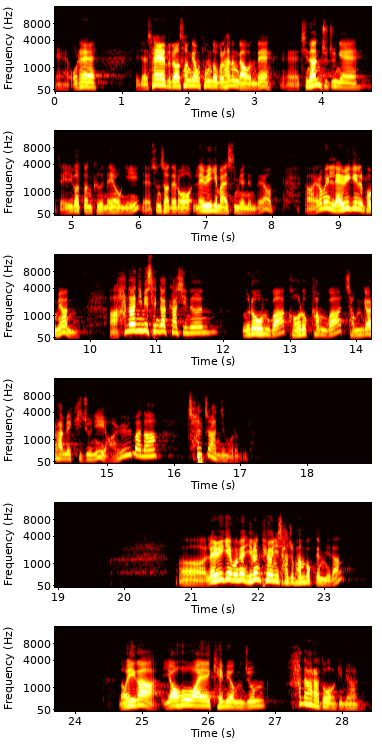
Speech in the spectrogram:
예, 올해 이제 새해 들어 성경 통독을 하는 가운데 예, 지난 주 중에 읽었던 그 내용이 예, 순서대로 레위기 말씀이었는데요. 어, 여러분 레위기를 보면 아, 하나님이 생각하시는 의로움과 거룩함과 정결함의 기준이 얼마나 철저한지 모릅니다. 어, 레위기에 보면 이런 표현이 자주 반복됩니다. 너희가 여호와의 계명 중 하나라도 어기면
